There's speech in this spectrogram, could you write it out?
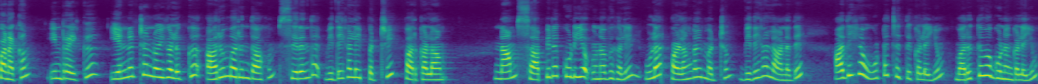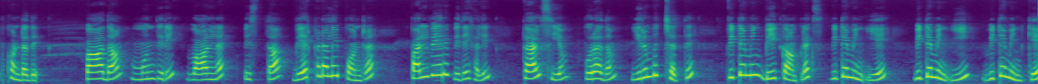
வணக்கம். இன்றைக்கு எண்ணற்ற நோய்களுக்கு அருமருந்தாகும் சிறந்த விதைகளை பற்றி பார்க்கலாம். நாம் சாப்பிடக்கூடிய உணவுகளில் உலர் பழங்கள் மற்றும் விதைகளானது அதிக ஊட்டச்சத்துக்களையும் மருத்துவ குணங்களையும் கொண்டது. பாதாம் முந்திரி வால்நட் பிஸ்தா வேர்க்கடலை போன்ற பல்வேறு விதைகளில் கால்சியம் புரதம் இரும்புச்சத்து vitamin B complex vitamin A vitamin E vitamin K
